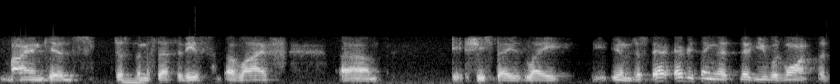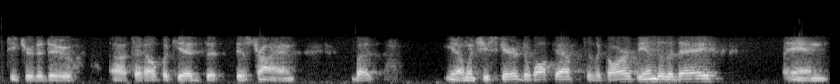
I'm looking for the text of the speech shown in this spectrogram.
buying kids just the necessities of life. Um, she stays late, you know, just everything that that you would want a teacher to do uh, to help a kid that is trying. But you know, when she's scared to walk out to the car at the end of the day and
